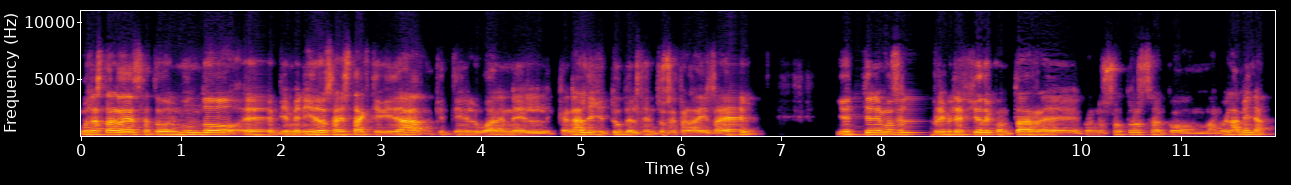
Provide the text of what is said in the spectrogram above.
Buenas tardes a todo el mundo. Eh, bienvenidos a esta actividad que tiene lugar en el canal de YouTube del Centro Separado de Israel. Y hoy tenemos el privilegio de contar eh, con nosotros con Manuela Mena,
